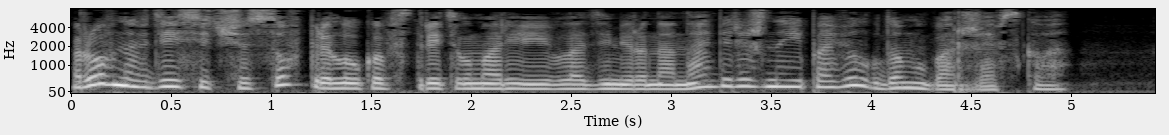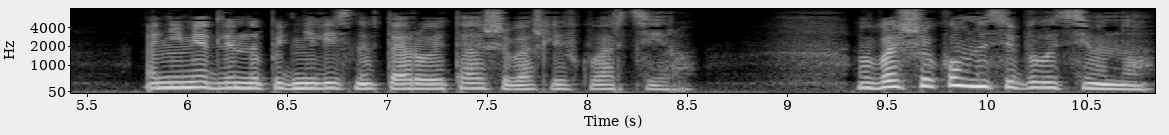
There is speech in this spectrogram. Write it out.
Ровно в 10 часов Прилуков встретил Марию и Владимира на набережной и повел к дому Боржевского. Они медленно поднялись на второй этаж и вошли в квартиру. В большой комнате было темно.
